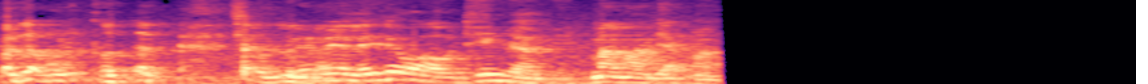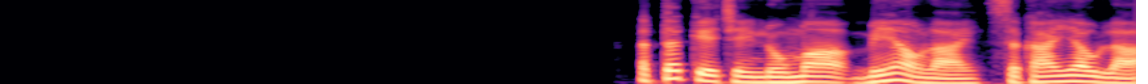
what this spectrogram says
ဘယ်လိုလဲချက်လူဒီနေ့လေးကြောင်ထိပြန်ပြီမှန်ပါဗျမှန် အသက်ကယ်ချိန်လုံးမှမင်းအောင်လိုင်းစကိုင်းရောက်လာ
